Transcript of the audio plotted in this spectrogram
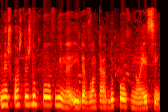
nas costas do povo e, na, e da vontade do povo. Não é assim.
